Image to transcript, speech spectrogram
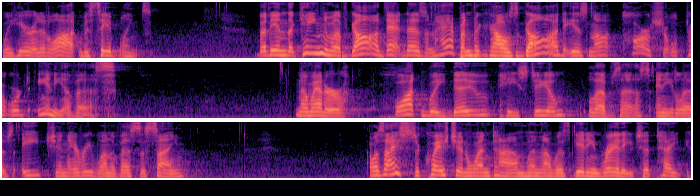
We hear it a lot with siblings. But in the kingdom of God, that doesn't happen because God is not partial toward any of us. No matter what we do, He still loves us, and He loves each and every one of us the same. I was asked a question one time when I was getting ready to take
